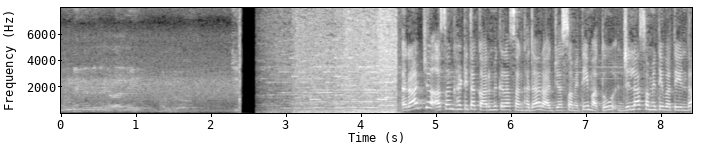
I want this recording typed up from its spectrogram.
ಮುಂದಿನ ದಿನಗಳಲ್ಲಿ ಒಂದು ರಾಜ್ಯ ಅಸಂಘಟಿತ ಕಾರ್ಮಿಕರ ಸಂಘದ ರಾಜ್ಯ ಸಮಿತಿ ಮತ್ತು ಜಿಲ್ಲಾ ಸಮಿತಿ ವತಿಯಿಂದ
